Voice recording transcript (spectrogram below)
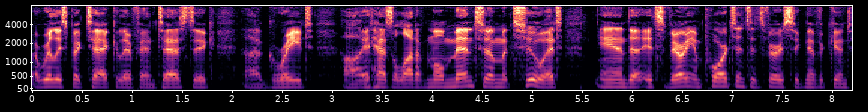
a really spectacular, fantastic, uh, great. Uh, it has a lot of momentum to it, and uh, it's very important. It's very significant,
